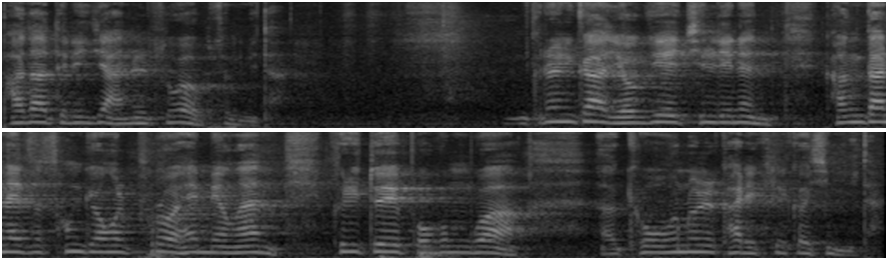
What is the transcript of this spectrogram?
받아들이지 않을 수가 없습니다. 그러니까 여기에 진리는 강단에서 성경을 풀어 해명한 그리스도의 복음과 교훈을 가리킬 것입니다.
